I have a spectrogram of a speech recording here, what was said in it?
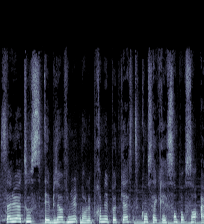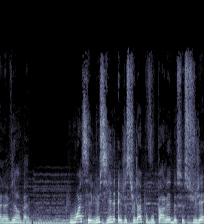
Salut à tous et bienvenue dans le premier podcast consacré 100% à la vie en van. Moi, c'est Lucille et je suis là pour vous parler de ce sujet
